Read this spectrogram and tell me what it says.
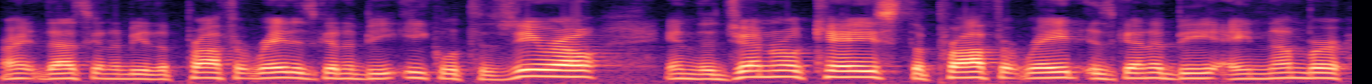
right? That's going to be the profit rate is going to be equal to zero. In the general case, the profit rate is going to be a number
